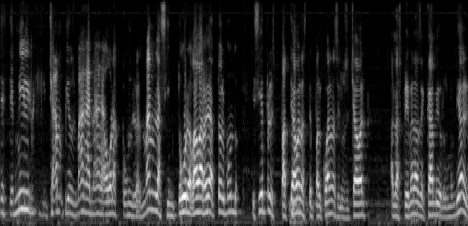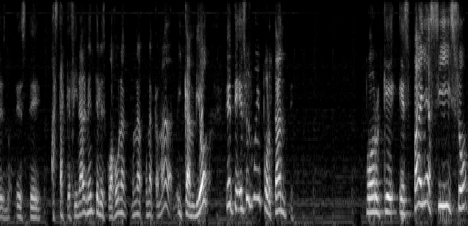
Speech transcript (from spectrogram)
este mil Champions, va a ganar ahora con las manos la cintura, va a barrer a todo el mundo, y siempre les pateaban las tepalcuanas y los echaban a las primeras de cambio de los mundiales, ¿no? Este, hasta que finalmente les cuajó una, una, una camada, ¿no? y cambió. Fíjate, eso es muy importante, porque España sí hizo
